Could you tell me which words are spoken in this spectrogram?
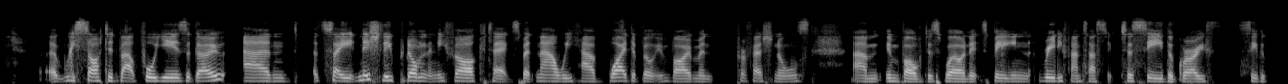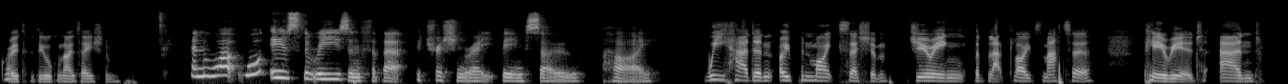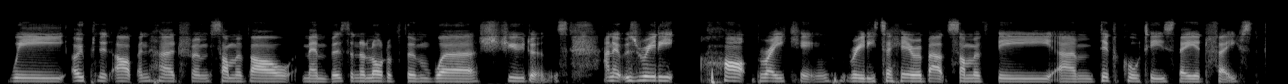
uh, we started about four years ago and I'd say initially predominantly for architects, but now we have wider built environment professionals um, involved as well. And it's been really fantastic to see the growth, see the growth of the organization. And what what is the reason for that attrition rate being so high? We had an open mic session during the Black Lives Matter period and we opened it up and heard from some of our members and a lot of them were students and it was really heartbreaking really to hear about some of the um, difficulties they had faced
